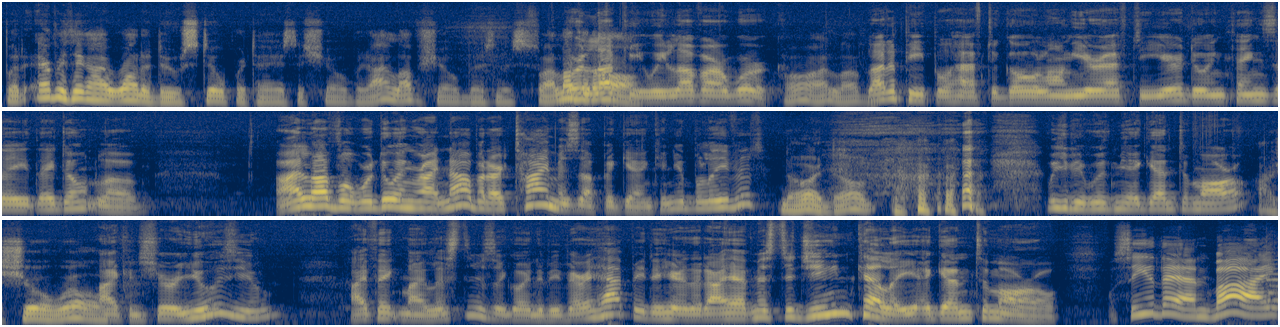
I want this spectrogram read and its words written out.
But everything I want to do still pertains to show. But I love show business. I love We're it lucky. all. We love our work. Oh, I love A lot of people have to go along year after year doing things they, they don't love. I love what we're doing right now, but our time is up again. Can you believe it? it. No, I don't. Will you be with me again tomorrow? I sure will. I can sure use you. I think my listeners are going to be very happy to hear that I have Mr. Gene Kelly again tomorrow. We'll See you then. Bye.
